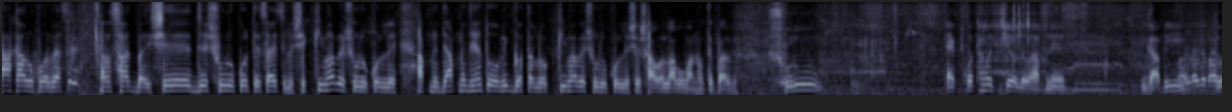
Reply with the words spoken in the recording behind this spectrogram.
টাকার উপর ব্যস্ত। আচ্ছা সাদ ভাই সে যে শুরু করতে চাইছিল সে কীভাবে শুরু করলে আপনি আপনি যেহেতু অভিজ্ঞতা লোক কীভাবে শুরু করলে সে লাভবান হতে পারবে? শুরু এক কথা হচ্ছে হলো আপনার গাবি তো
